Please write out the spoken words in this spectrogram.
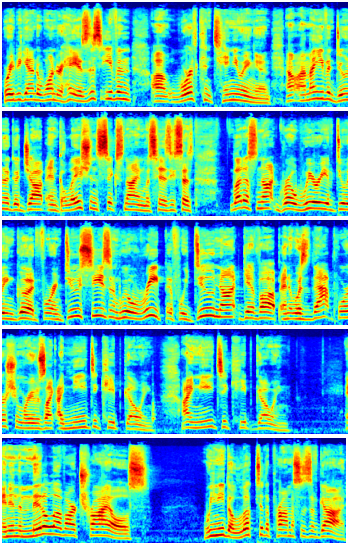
where he began to wonder, hey, is this even uh, worth continuing in? Am I even doing a good job? And Galatians 6 9 was his. He says, let us not grow weary of doing good, for in due season we will reap if we do not give up. And it was that portion where he was like, I need to keep going. I need to keep going. And in the middle of our trials, we need to look to the promises of God.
